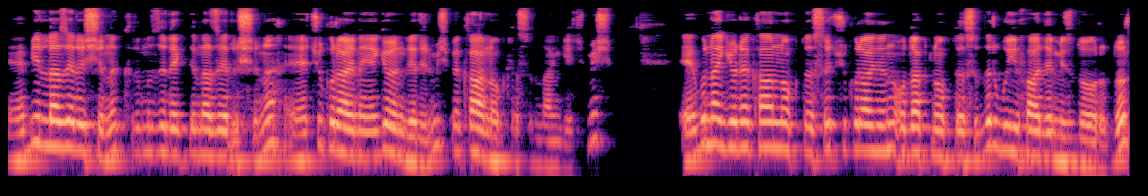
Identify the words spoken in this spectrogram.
Ee, bir lazer ışını, kırmızı renkli lazer ışını e, çukur aynaya gönderilmiş ve K noktasından geçmiş. E, buna göre K noktası çukur aynanın odak noktasıdır. Bu ifademiz doğrudur.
